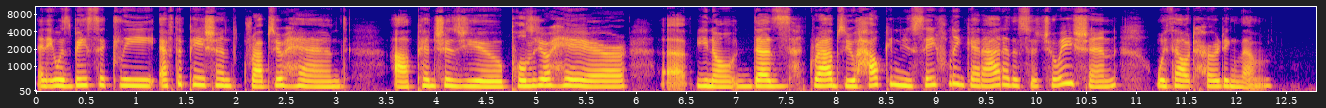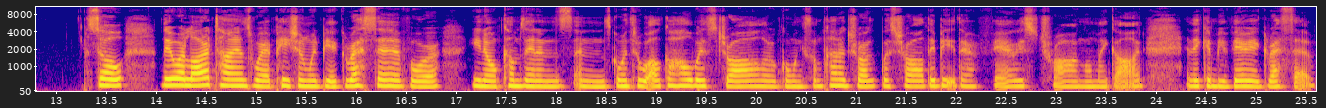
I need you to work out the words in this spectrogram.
and it was basically if the patient grabs your hand, uh, pinches you, pulls your hair, uh, you know, does grabs you, how can you safely get out of the situation without hurting them? So there were a lot of times where a patient would be aggressive or, you know, comes in and is, and is going through alcohol withdrawal or going some kind of drug withdrawal. They be they're very strong, oh my god, and they can be very aggressive.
